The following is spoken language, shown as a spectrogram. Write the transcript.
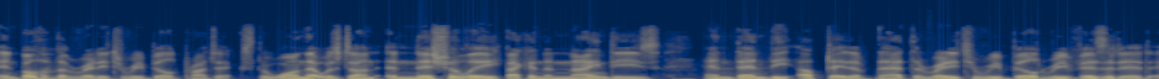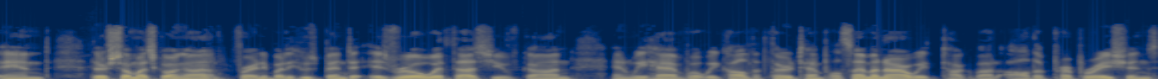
in both of the Ready to Rebuild projects. The one that was done initially back in the 90s, and then the update of that, the Ready to Rebuild Revisited. And there's so much going on for anybody who's been to Israel with us. You've gone, and we have what we call the Third Temple Seminar. We talk about all the preparations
